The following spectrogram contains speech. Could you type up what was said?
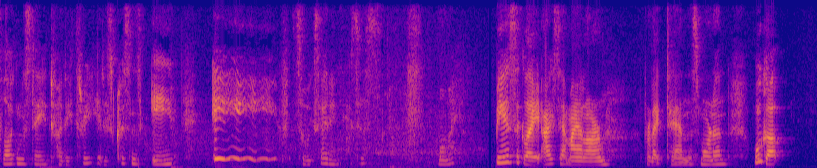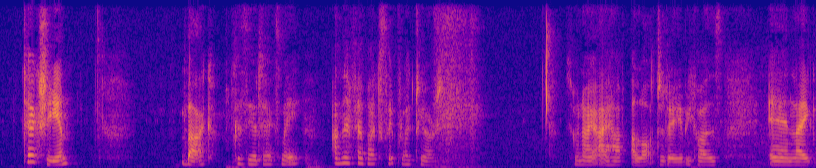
Vlogmas Day 23 it is Christmas Eve. Eve! So exciting. Who's this mommy? Basically I set my alarm for like 10 this morning woke up text Shane back because he'll text me and then fell back to sleep for like two hours. So now I have a lot to do because in like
